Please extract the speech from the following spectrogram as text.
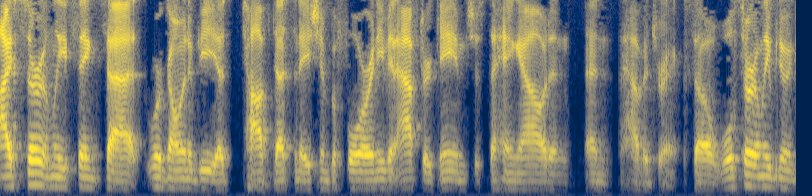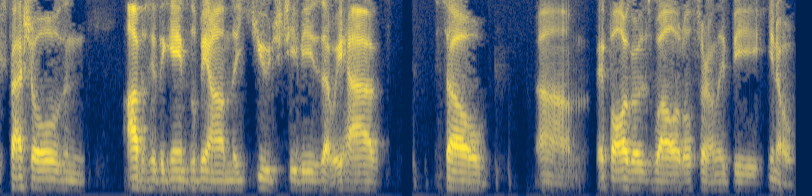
I certainly think that we're going to be a top destination before and even after games just to hang out and and have a drink. So we'll certainly be doing specials and obviously the games will be on the huge TVs that we have. So um, if all goes well, it'll certainly be you know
